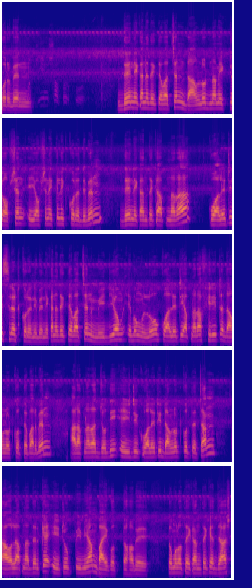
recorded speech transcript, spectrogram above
করবেন। দেন এখানে দেখতে পাচ্ছেন ডাউনলোড নামে একটি অপশন, এই অপশানে ক্লিক করে দিবেন। দেন এখান থেকে আপনারা কোয়ালিটি সিলেক্ট করে নেবেন। এখানে দেখতে পাচ্ছেন মিডিয়াম এবং লো কোয়ালিটি আপনারা ফ্রিতে ডাউনলোড করতে পারবেন। আর আপনারা যদি এইচডি কোয়ালিটি ডাউনলোড করতে চান তাহলে আপনাদেরকে ইউটিউব প্রিমিয়াম বাই করতে হবে। তো মূলত এখান থেকে জাস্ট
